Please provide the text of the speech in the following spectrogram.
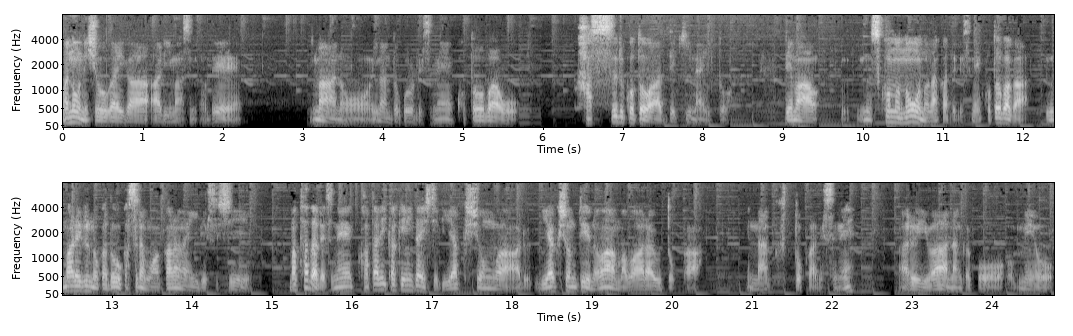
まあ、脳に障害がありますので、まあ、あの、今のところですね、言葉を発することはできないと。で、まあ、息子の脳の中でですね、言葉が生まれるのかどうかすらもわからないですし、まあ、ただですね、語りかけに対してリアクションはある。リアクションっていうのは、まあ、笑うとか、泣くとかですね。あるいは、なんかこう、目を、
